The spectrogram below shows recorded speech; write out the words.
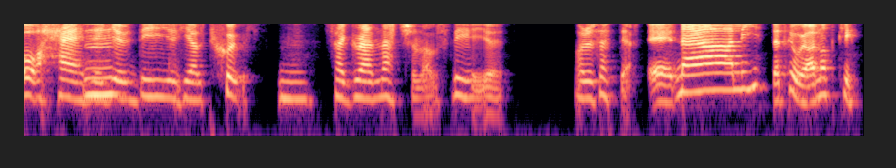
Åh herregud, det är ju helt sjukt. Mm. Så här Grand Nationals, det är ju, har du sett det? Eh, nej, lite tror jag, något klipp.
